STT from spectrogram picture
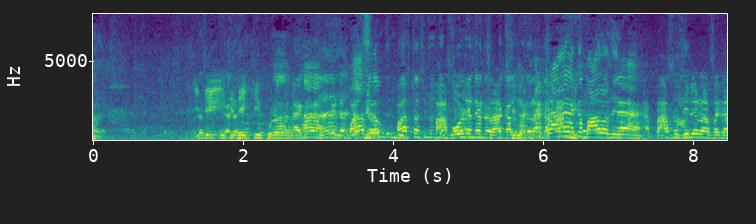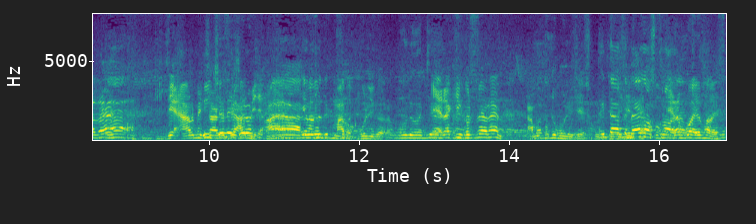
ভাই এটা এটা দেখি পুরো। হ্যাঁ, হ্যাঁ, এটা বাস বাসটা ছিল। যে গোল্ডেন একটা কালো ট্রাক একটা বাংলা দিন হ্যাঁ। বাস ছিল রাজাকাররা। যে আর্মি ট্রাক ছিল আর্মি হ্যাঁ, মারো গুলি করো। হচ্ছে এরা কি করছে জানেন? আমাদের তো গুলি শেষ করে। এটা হচ্ছে ব্যাগ অস্ত্র। এরা ভয়ে ফেলেছে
